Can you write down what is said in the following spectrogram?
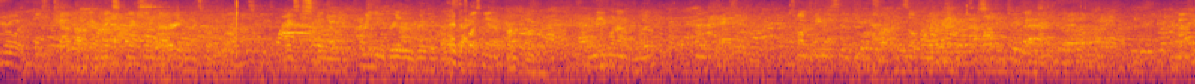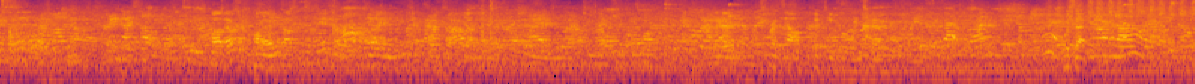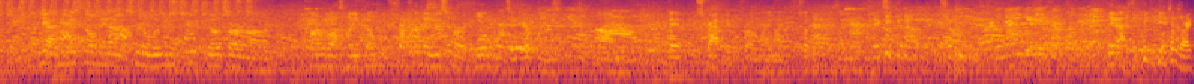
Throw it, pulls the tab out of there, makes a connection to the battery, and I throw it off. Makes it spin really, really, really fast. That's That's, why it's made out of carbon fiber. I made one out of wood, and it spontaneously deconstructs itself Oh, that was from Halloween costume. And then it spreads out 15 foot wingspan. What's that? Yeah, these are still made out of extruded aluminum tubes. Those are uh, fiberglass honeycomb structure they use for floorboards in airplanes. Um, they had scrapped it from when I took it because I needed to make something out of it. So, yeah. Oops, I'm sorry.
